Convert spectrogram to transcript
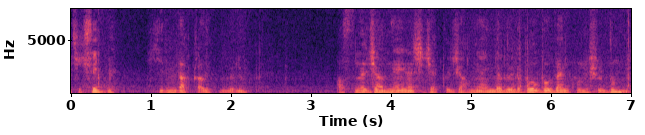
Çeksek mi? 20 dakikalık bir bölüm Aslında canlı yayın açacaktı. Canlı yayında böyle bol bol ben konuşurdum da.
